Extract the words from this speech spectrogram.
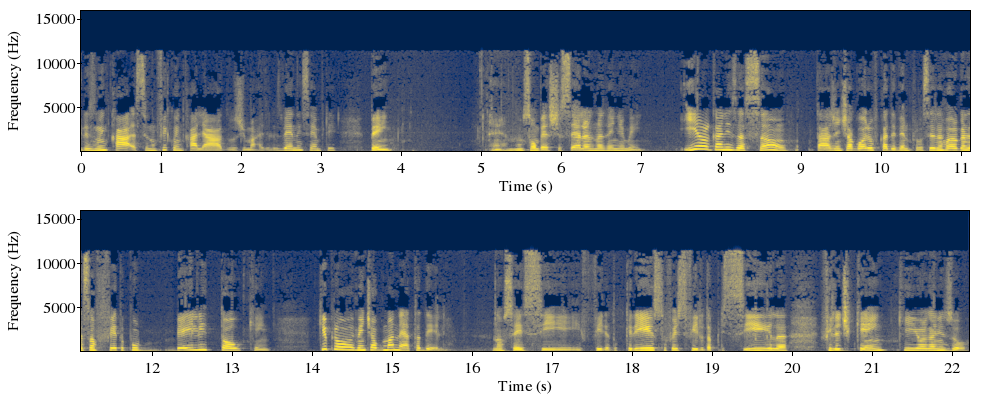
Eles não, assim, não ficam encalhados demais, eles vendem sempre bem. É, não são best-sellers, mas vendem bem. E a organização, tá, gente, agora eu vou ficar devendo para vocês, mas foi a organização feita por Bailey Tolkien, que provavelmente é alguma neta dele. Não sei se filha do Cristo, foi filho da Priscila, filha de quem que organizou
